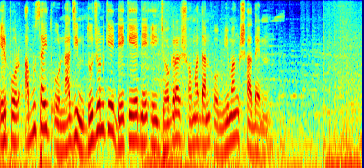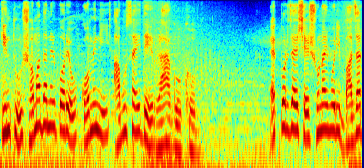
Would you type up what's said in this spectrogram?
এরপর আবু সাইদ ও নাজিম দুজনকে ডেকে এনে এই ঝগড়ার সমাধান ও মীমাংসা দেন। কিন্তু সমাধানের পরেও কমেনি আবু সাইদের রাগ ও ক্ষোভ। এক পর্যায়ে সে সোনাইমুড়ি বাজার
